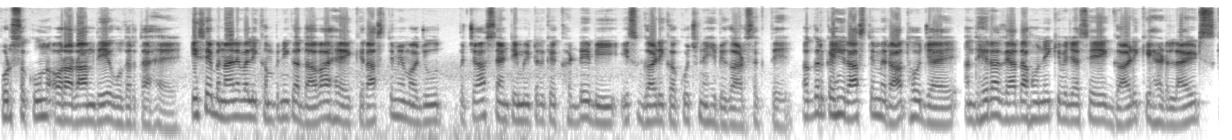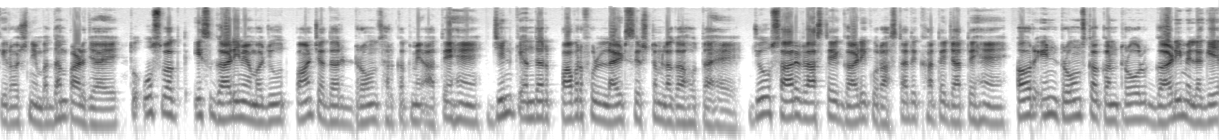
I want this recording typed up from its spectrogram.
पुरसकून और आरामदेह गुजरता है। इसे बनाने वाली कंपनी का दावा है की रास्ते में मौजूद पचास सेंटीमीटर के खड्डे भी इस गाड़ी का कुछ नहीं बिगाड़ सकते। अगर कहीं रास्ते में रात हो अंधेरा ज़्यादा होने की वजह से गाड़ी के हेडलाइट्स की रोशनी मध्यम पड़ जाए तो उस वक्त इस गाड़ी में मौजूद पाँच अदर ड्रोन हरकत में आते हैं, जिनके अंदर पावरफुल लाइट सिस्टम लगा होता है, जो सारे रास्ते गाड़ी को रास्ता दिखाते जाते हैं, और इन ड्रोन का कंट्रोल गाड़ी में लगे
